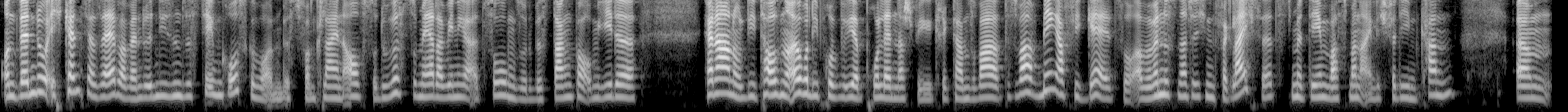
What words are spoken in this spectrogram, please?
Und wenn du, ich kenn's ja selber, wenn du in diesem System groß geworden bist, von klein auf, so, du wirst so mehr oder weniger erzogen, so, du bist dankbar um jede, keine Ahnung, die 1000 Euro, die wir pro Länderspiel gekriegt haben, so war, das war mega viel Geld, so. Aber wenn du es natürlich in Vergleich setzt mit dem, was man eigentlich verdienen kann, ähm,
